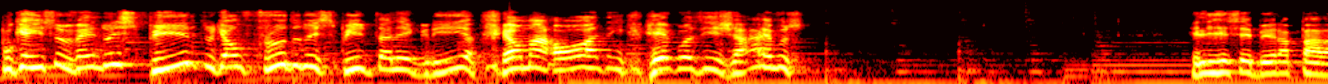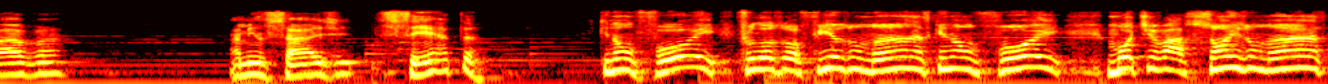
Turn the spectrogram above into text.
Porque isso vem do Espírito, que é um fruto do Espírito, a alegria, é uma ordem, regozijai-vos. Eles receberam a palavra, a mensagem certa que não foi filosofias humanas, que não foi motivações humanas,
